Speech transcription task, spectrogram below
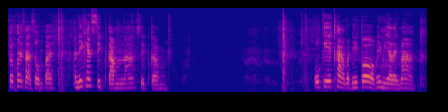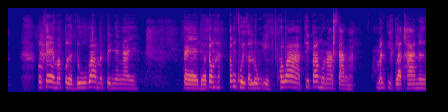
ค่อยๆสะสมไป อันนี้แค่สิบกรัมนะคะสิบกรัม โอเคค่ะ วันนี้ก็ไม่มีอะไรมาก ก็แค่มาเปิดดูว่ามันเป็นยังไง แต่เดี๋ยวต้องต้องคุยกับลุงอีก เพราะว่าที่ป้าโมนาสั่งอะ มันอีกราคาหนึ่ง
